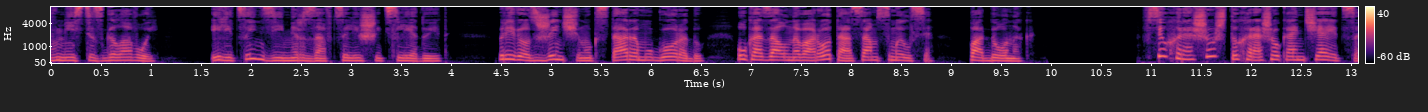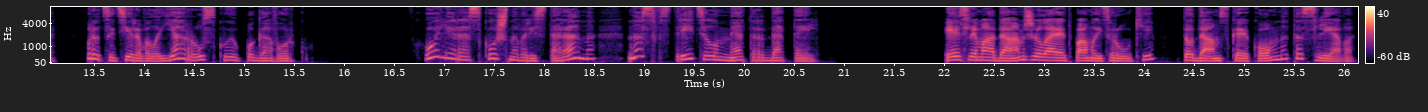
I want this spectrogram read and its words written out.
вместе с головой. И лицензии мерзавца лишить следует. Привез женщину к старому городу, указал на ворота, а сам смылся. Подонок. «Все хорошо, что хорошо кончается», — процитировала я русскую поговорку холле роскошного ресторана нас встретил метр-дотель. «Если мадам желает помыть руки, то дамская комната слева»,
